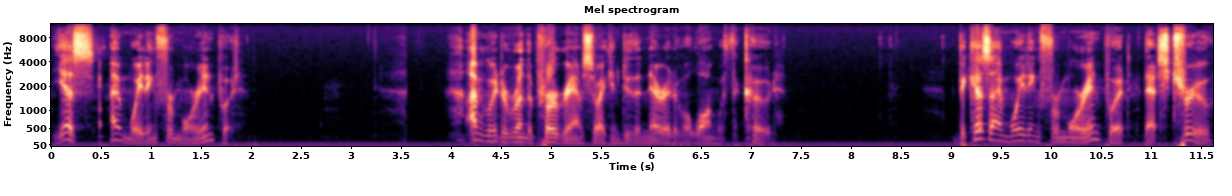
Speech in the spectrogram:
yes, I'm waiting for more input. I'm going to run the program so I can do the narrative along with the code. Because I'm waiting for more input, that's true,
